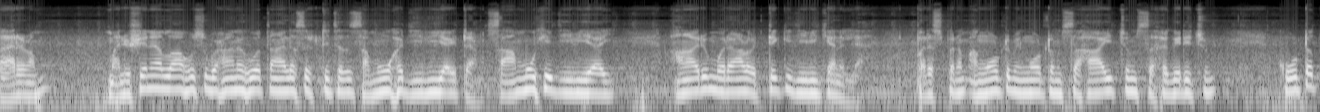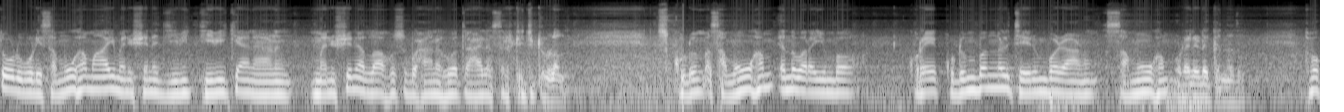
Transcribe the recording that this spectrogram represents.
കാരണം മനുഷ്യനെ അള്ളാഹു സുബാനുഹുവത്താല സൃഷ്ടിച്ചത് സമൂഹ ജീവിയായിട്ടാണ് സാമൂഹ്യ ജീവിയായി ആരും ഒരാൾ ഒറ്റയ്ക്ക് ജീവിക്കാനല്ല. പരസ്പരം അങ്ങോട്ടും ഇങ്ങോട്ടും സഹായിച്ചും സഹകരിച്ചും കൂട്ടത്തോടുകൂടി സമൂഹമായി മനുഷ്യനെ ജീവി ജീവിക്കാനാണ് മനുഷ്യനെ അള്ളാഹു സുബാനുഹുവത്താല സൃഷ്ടിച്ചിട്ടുള്ളത്. കുടുംബ സമൂഹം എന്ന് പറയുമ്പോൾ കുറേ കുടുംബങ്ങൾ ചേരുമ്പോഴാണ് സമൂഹം ഉടലെടുക്കുന്നത്. അപ്പോൾ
